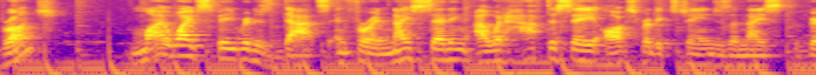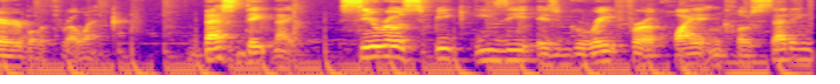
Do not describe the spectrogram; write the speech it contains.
Brunch? My wife's favorite is Datz, and for a nice setting, I would have to say Oxford Exchange is a nice variable to throw in. Best date night. Ciro's Speakeasy is great for a quiet and close setting.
